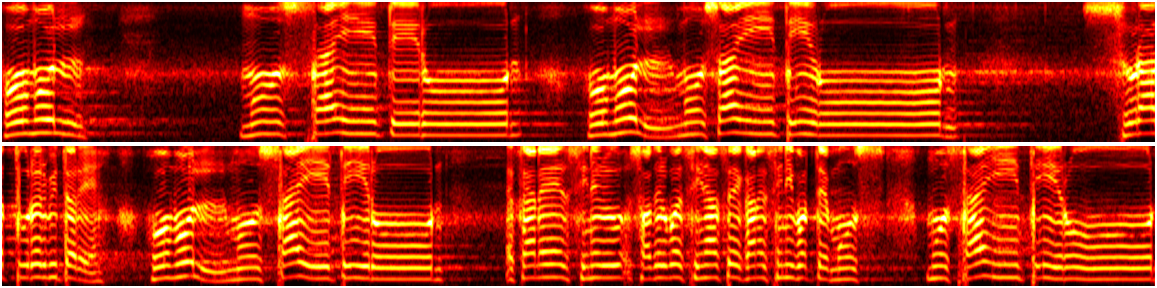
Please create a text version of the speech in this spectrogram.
হুমুল মুসাইতিরুন হুমুল মুসাইতিরুন। সুরা তুরের ভিতরে, হোমুল মুসাইতিরুন। এখানে সিনের সাদের উপর সিন আছে, এখানে সিনি পড়তে। মুস মুসাই তেরুন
